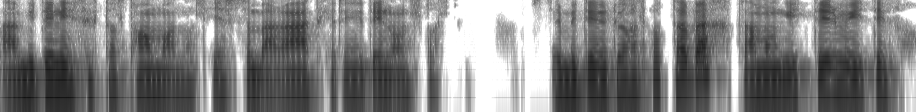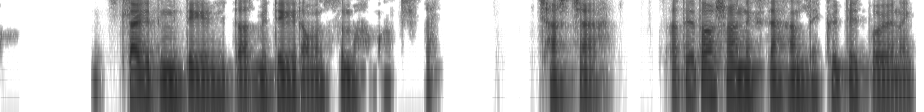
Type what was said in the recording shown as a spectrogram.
аа мэдээний хэсэгт бол том маань бол ярьсан байгаа. Тэгэхээр энэ уналт бол тэр мэдээнүүдтэй холбоотой байх. За мөн Ethermate хутлаа гэдэг мэдээгээр хэд бол мэдээгээр унсан байх магадлалтай чарж байгаа. За тэгээ доошоо нэг сайхан liquidate буюу нэг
